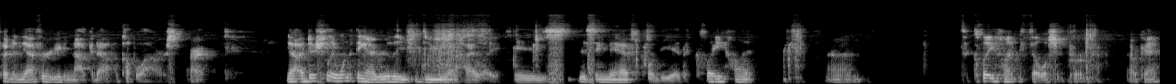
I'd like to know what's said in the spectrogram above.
putting in the effort, you can knock it out in a couple hours. All right. Now, additionally, one thing I really do want to highlight is this thing they have called the, uh, the Clay Hunt. Um, a Clay Hunt Fellowship Program. Okay.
